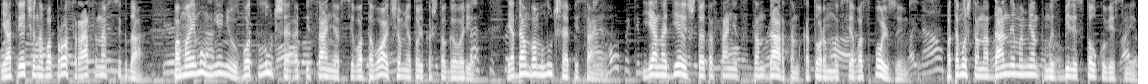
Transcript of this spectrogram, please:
я отвечу на вопрос раз и навсегда. По моему мнению, вот лучшее описание всего того, о чем я только что говорил. Я дам вам лучшее описание. Я надеюсь, что это станет стандартом, которым мы все воспользуемся, потому что на данный момент мы сбили с толку весь мир.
